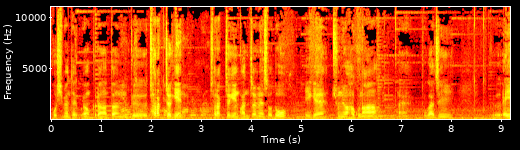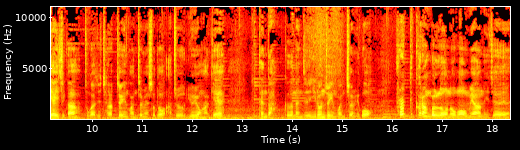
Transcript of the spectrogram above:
보시면 되고요. 그런 어떤 그 철학적인 철학적인 관점에서도 이게 중요하구나. 네. 두 가지 그 AIG가 두 가지 철학적인 관점에서도 아주 유용하게 된다. 그거는 이제 이론적인 관점이고 practical한 걸로 넘어오면 이제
